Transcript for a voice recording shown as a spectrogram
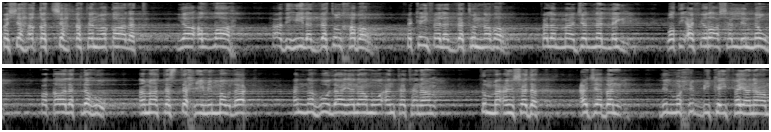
فشهقت شهقة وقالت يا الله هذه لذة الخبر. فكيف لذة النظر؟ فلما جن الليل وطئ فراشا للنوم فقالت له أما تستحي من مولاك؟ أنه لا ينام وأنت تنام ثم أنشدت عجبا للمحب كيف ينام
